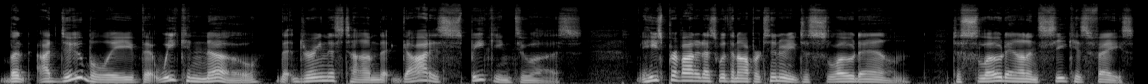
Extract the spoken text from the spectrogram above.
But I do believe that we can know that during this time that God is speaking to us. He's provided us with an opportunity to slow down, to slow down and seek his face,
